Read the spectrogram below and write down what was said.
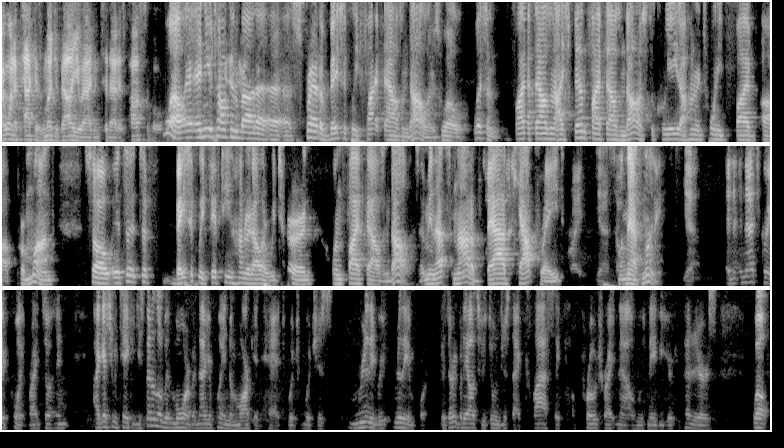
I want to pack as much value add into that as possible. Well, and you're talking about a, a spread of basically five thousand dollars. Well, listen, five thousand. I spend five thousand dollars to create 125 uh, per month, so it's a, it's a basically fifteen hundred dollar return on five thousand dollars. I mean, that's not a bad cap rate, right? Yeah, so, on that money. Yeah, and and that's a great point, right? So, and I guess you would take it. You spend a little bit more, but now you're playing the market hedge, which which is really really important because everybody else who's doing just that classic approach right now, who's maybe your competitors, well,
